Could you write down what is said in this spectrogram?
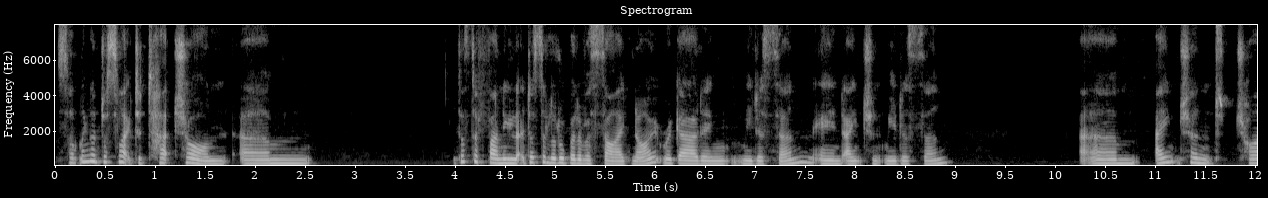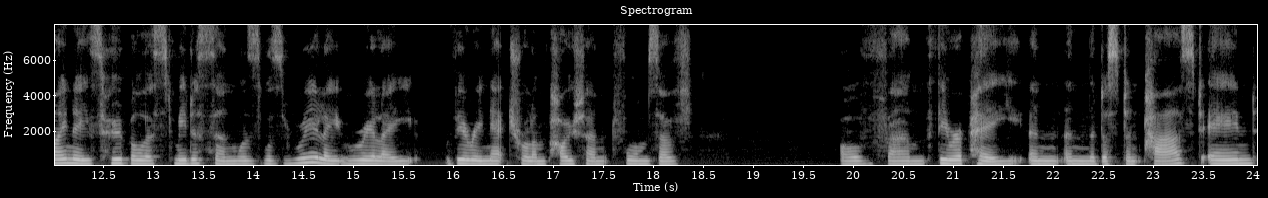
something I'd just like to touch on. Um, just a funny, just a little bit of a side note regarding medicine and ancient medicine. um, ancient Chinese herbalist medicine was was really, really very natural and potent forms of of um, therapy in in the distant past, and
